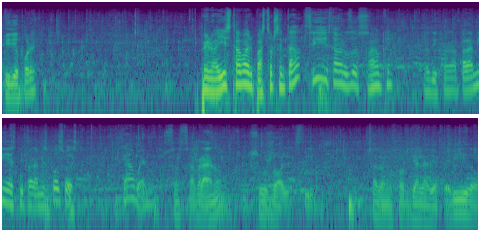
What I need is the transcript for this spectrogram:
pidió por él. ¿Pero ahí estaba el pastor sentado? Sí, estaban los dos. Ah, ok. Nos dijo, ah, para mí esto y para mi esposo esto. Ya, bueno, pues sabrá, ¿no? Sus roles. Y, pues, a lo mejor ya le había pedido,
